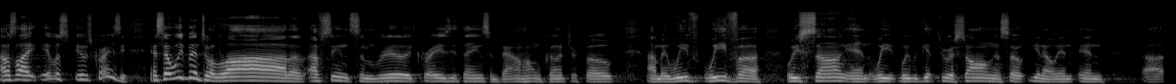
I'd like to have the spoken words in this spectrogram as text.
I was like, it was, it was crazy. And so we've been to a lot of, I've seen some really crazy things, some down home country folk. I mean, we've, we've, uh, we've sung and we, we would get through a song. And so, you know, in, in uh,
